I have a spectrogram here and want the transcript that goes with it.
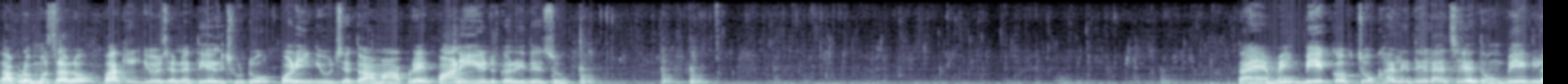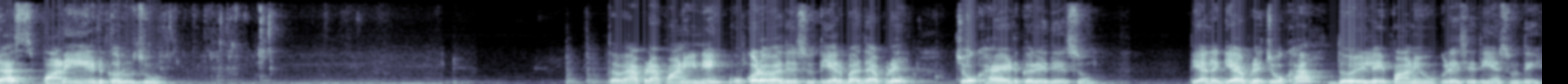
તો આપણો મસાલો પાકી ગયો છે ને તેલ છૂટું પડી ગયું છે, તો આમાં આપણે પાણી એડ કરી દઈશું તો અહીંયા મેં બે કપ ચોખા લીધેલા છે, તો હું બે ગ્લાસ પાણી એડ કરું છું. તો હવે આપણા પાણીને ઉકળવા દઈશું ત્યારબાદ આપણે ચોખા એડ કરી દઈશું ત્યાં લગી આપણે ચોખા ધોઈ લઈ, પાણી ઉકળે છે ત્યાં સુધી.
